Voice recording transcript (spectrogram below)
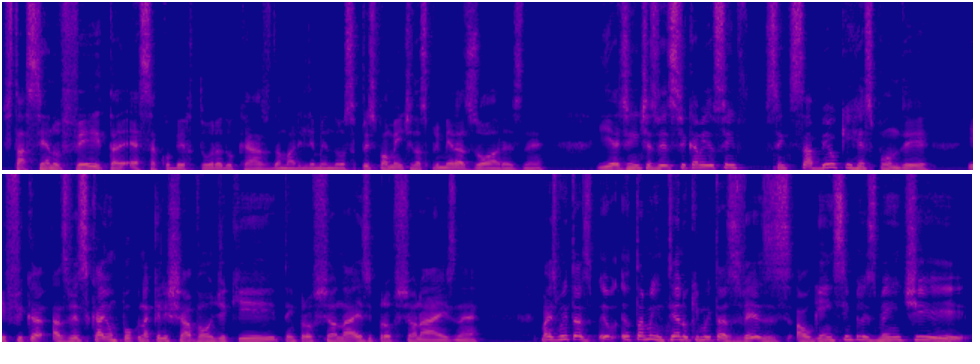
está sendo feita essa cobertura do caso da Marília Mendonça, principalmente nas primeiras horas, né? E a gente às vezes fica meio sem, sem saber o que responder. E fica, às vezes cai um pouco naquele chavão de que tem profissionais e profissionais, né? Mas muitas. Eu, eu também entendo que muitas vezes alguém simplesmente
